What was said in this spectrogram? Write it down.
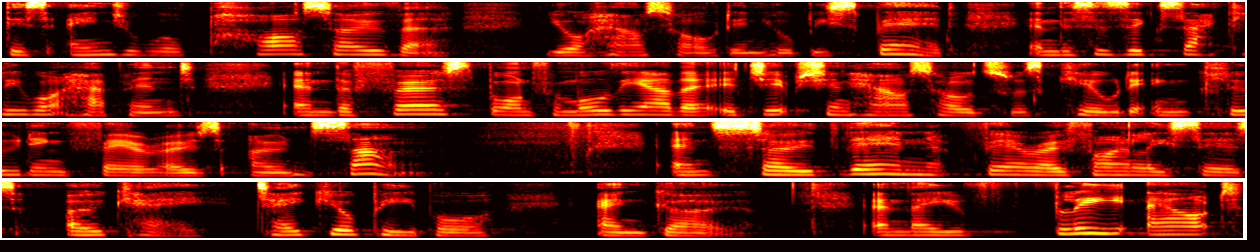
this angel will pass over your household and you'll be spared. And this is exactly what happened. And the firstborn from all the other Egyptian households was killed, including Pharaoh's own son. And so then Pharaoh finally says, Okay, take your people and go. And they flee out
